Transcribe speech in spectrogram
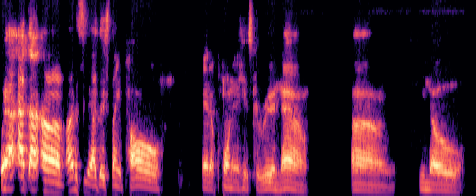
Well, I, thought um, honestly, I just think Paul, at a point in his career now, um, you know,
